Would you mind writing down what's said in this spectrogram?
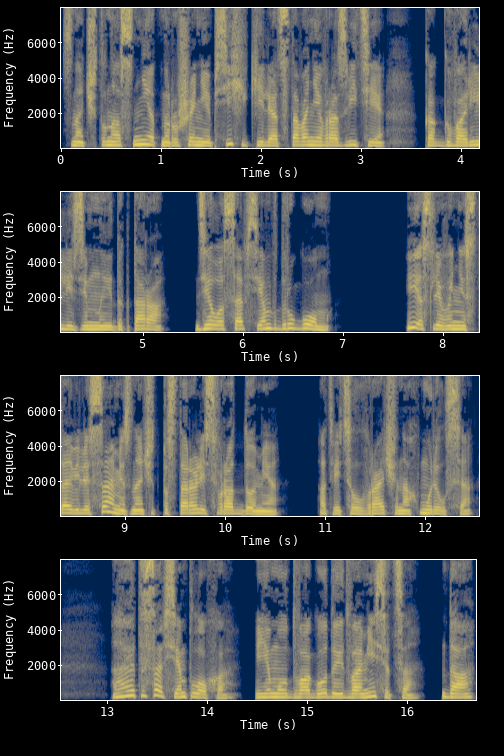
Значит, у нас нет нарушения психики или отставания в развитии, как говорили земные доктора. Дело совсем в другом. «Если вы не ставили сами, значит, постарались в роддоме», — ответил врач и нахмурился. «А это совсем плохо. Ему два года и два месяца? Да.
